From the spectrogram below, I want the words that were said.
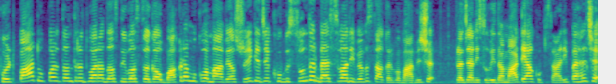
ફૂટપાથ ઉપર તંત્ર દ્વારા દસ દિવસ અગાઉ બાકડા મૂકવામાં આવ્યા છે કે જે ખૂબ સુંદર બેસવાની વ્યવસ્થા કરવામાં આવી છે. પ્રજાની સુવિધા માટે આ ખૂબ સારી પહેલ છે.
